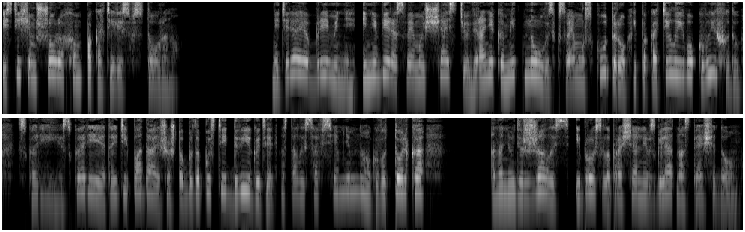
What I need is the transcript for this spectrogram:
и с тихим шорохом покатились в сторону. Не теряя времени и не веря своему счастью, Вероника метнулась к своему скутеру и покатила его к выходу. «Скорее, скорее, отойди подальше, чтобы запустить двигатель. Осталось совсем немного, вот только...» Она не удержалась и бросила прощальный взгляд на спящий дом.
